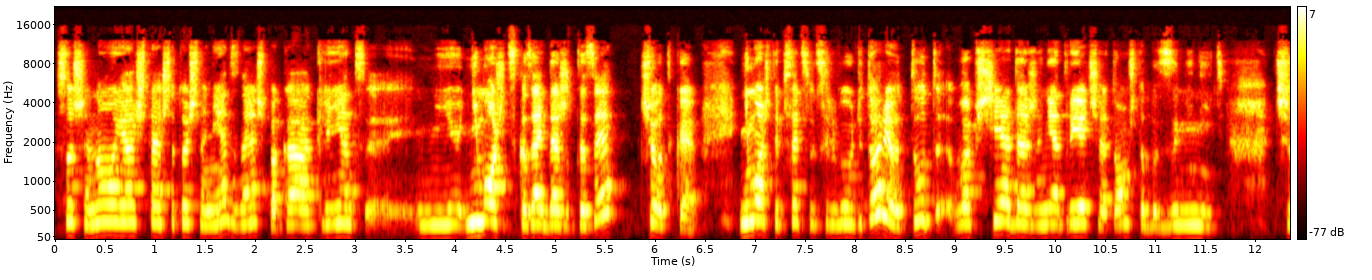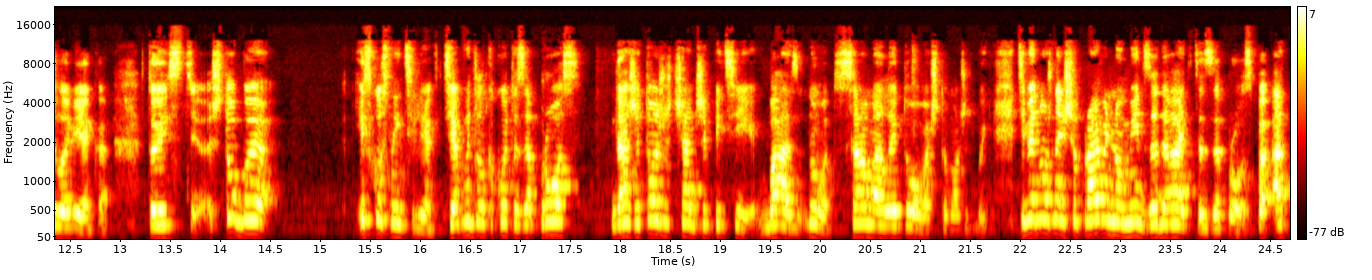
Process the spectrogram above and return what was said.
Слушай, ну я считаю, что точно нет. Знаешь, пока клиент э, не, не может сказать даже ТЗ четкое, не может описать свою целевую аудиторию, тут вообще даже нет речи о том, чтобы заменить человека. То есть, чтобы искусственный интеллект тебе выдал какой-то запрос, даже тоже чат GPT, баз, ну вот самое лайтовое, что может быть. Тебе нужно еще правильно уметь задавать этот запрос. А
